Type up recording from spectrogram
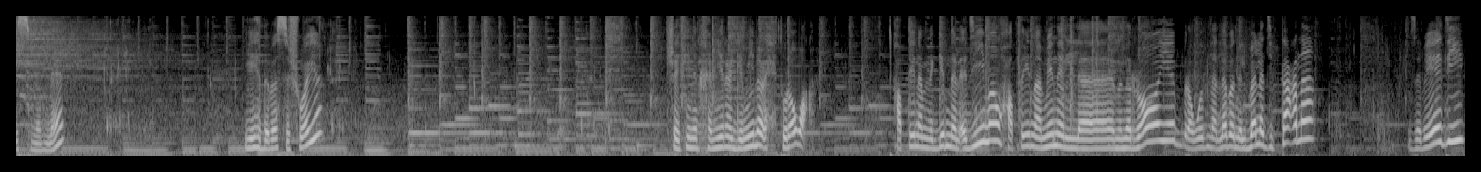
بسم الله. يهدى بس شوية. شايفين الخميرة الجميلة ريحته روعة. حطينا من الجبنة القديمة وحطينا من ال- من الرايب روبنا اللبن البلدي بتاعنا. زبادي.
